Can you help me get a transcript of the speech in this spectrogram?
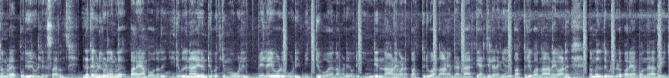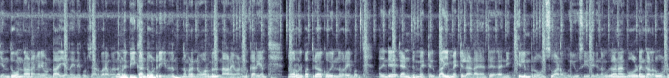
നമ്മുടെ പുതിയൊരു വീഡിയോയിലേക്ക് സ്വാഗതം. ഇന്നത്തെ വീട്ടിലൂടെ നമ്മൾ പറയാൻ പോകുന്നത് ഇരുപതിനായിരം രൂപയ്ക്ക് മുകളിൽ വിലയോടുകൂടി വിറ്റുപോയ നമ്മുടെ ഒരു ഇന്ത്യൻ നാണയമാണ്. പത്ത് രൂപ നാണയം രണ്ടായിരത്തി അഞ്ചിൽ ഇറങ്ങിയ ഒരു പത്ത് രൂപ നാണയമാണ് നമ്മൾ ഇന്നത്തെ വീട്ടിലൂടെ പറയാൻ പോകുന്നത്. അത് എന്തുകൊണ്ടാണ് അങ്ങനെ ഉണ്ടായി എന്നതിനെക്കുറിച്ചാണ് പറയാൻ പോകുന്നത്. നമ്മളിപ്പോൾ ഈ കണ്ടുകൊണ്ടിരിക്കുന്നതും നമ്മുടെ നോർമൽ നാണയമാണ്. നമുക്കറിയാം നോർമൽ പത്ത് രൂപ കോയിൻ എന്ന് പറയുമ്പോൾ അതിന്റെ രണ്ട് മെറ്റൽ ബൈ മെറ്റലാണ് അതിനകത്ത് നിക്കലും ബ്രോൺസും ആണ് യൂസ് ചെയ്തേക്കുന്നത് നമുക്ക് കാണാം ഗോൾഡൻ കളറും ഉണ്ട്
